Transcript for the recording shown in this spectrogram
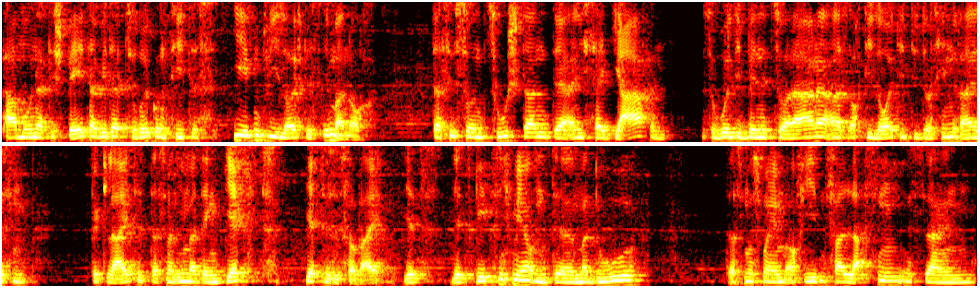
paar Monate später wieder zurück und sieht es, irgendwie läuft es immer noch. Das ist so ein Zustand, der eigentlich seit Jahren sowohl die Venezolaner als auch die Leute, die dorthin reisen, begleitet, dass man immer denkt, jetzt, jetzt ist es vorbei, jetzt, jetzt geht es nicht mehr. Und äh, Maduro, das muss man ihm auf jeden Fall lassen, ist ein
